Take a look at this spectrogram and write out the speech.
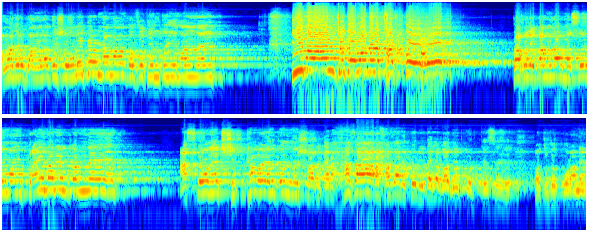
আমাদের বাংলাদেশে অনেকের নামাজ আছে, কিন্তু ইমান নাই। ইমান যদি আমাদের থাকতো, তাহলে বাংলার মুসলমান প্রাইমারির জন্যে, আজকে অনেক শিক্ষালয়ের জন্য সরকার হাজার হাজার কোটি টাকা বাজেট করতেছে। অথচ কোরআনের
